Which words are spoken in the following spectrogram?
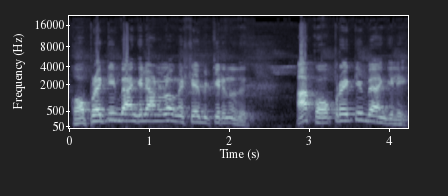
കോപ്പറേറ്റീവ് ബാങ്കിലാണല്ലോ നിക്ഷേപിച്ചിരുന്നത്. ആ കോപ്പറേറ്റീവ് ബാങ്കിൽ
